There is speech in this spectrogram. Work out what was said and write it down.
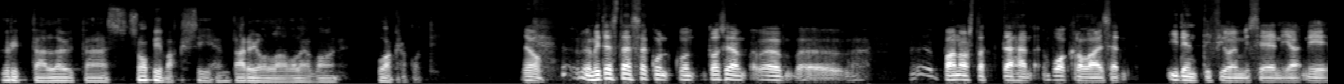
yrittää löytää sopivaksi siihen tarjolla olevaan vuokrakotiin. Joo. No miten tässä, kun, kun tosiaan öö, panostat tähän vuokralaisen identifioimiseen ja niin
